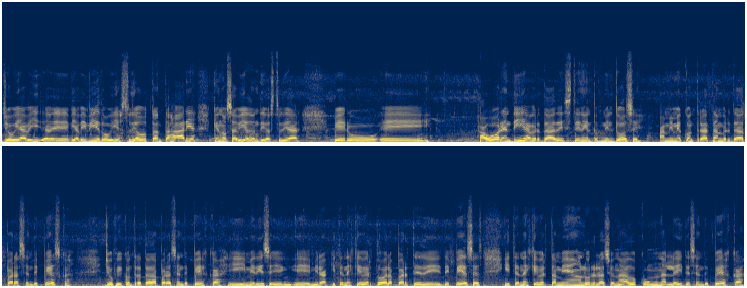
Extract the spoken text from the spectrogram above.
yo había, eh, había, vivido, había estudiado tantas áreas que no sabía dónde iba a estudiar, pero eh, ahora en día, ¿verdad? Este, en el 2012, a mí me contratan, ¿verdad?, para Pesca. Yo fui contratada para Pesca y me dicen, eh, mira, aquí tenés que ver toda la parte de, peces y tenés que ver también lo relacionado con una ley de Pesca,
